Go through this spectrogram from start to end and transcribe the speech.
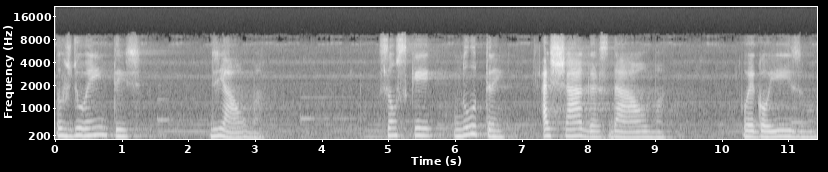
os doentes de alma. São os que nutrem as chagas da alma, o egoísmo,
